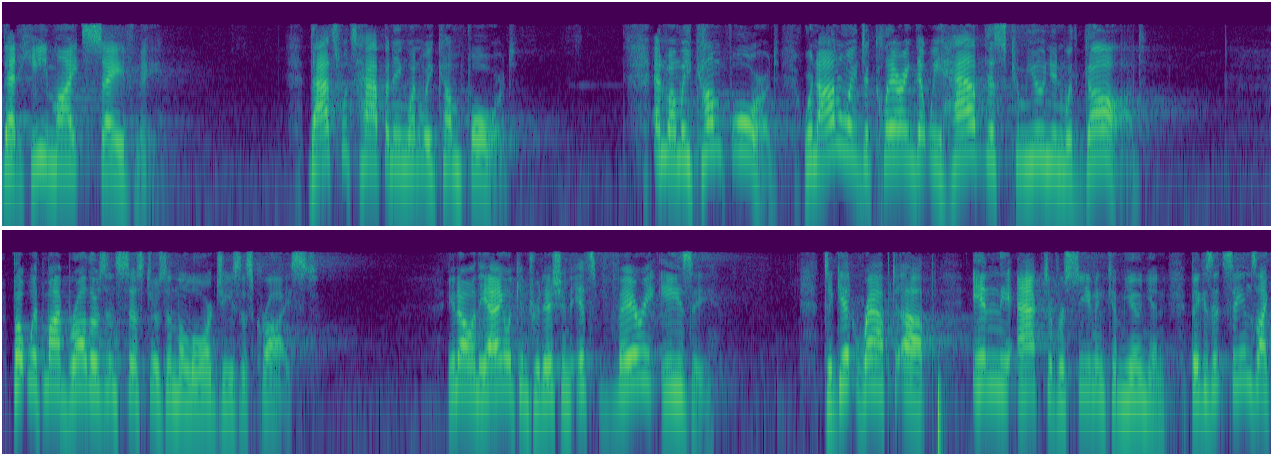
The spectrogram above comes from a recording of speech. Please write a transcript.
that he might save me. That's what's happening when we come forward. And when we come forward, we're not only declaring that we have this communion with God, but with my brothers and sisters in the Lord Jesus Christ. You know, in the Anglican tradition, it's very easy to get wrapped up in the act of receiving communion because it seems like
